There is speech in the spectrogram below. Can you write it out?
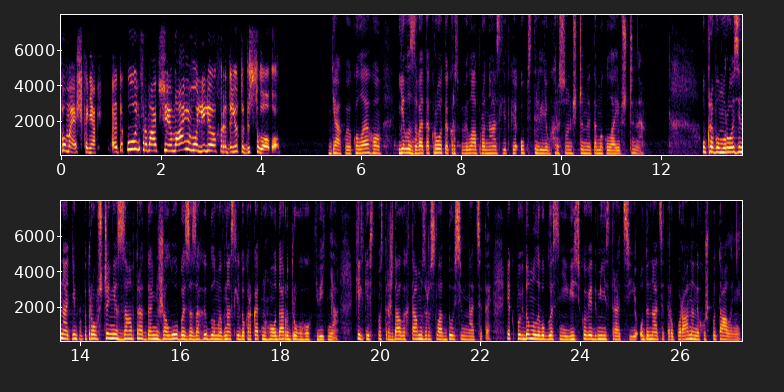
помешкання. Таку інформацію маємо. Ліліо, передаю тобі слово. Дякую, колего. Єлизавета Кротик розповіла про наслідки обстрілів Херсонщини та Миколаївщини. У Кривому Розі на Дніпропетровщині завтра день жалоби за загиблими внаслідок ракетного удару 2 квітня. Кількість постраждалих там зросла до 17. Як повідомили в обласній військовій адміністрації, 11 поранених ушпиталені.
